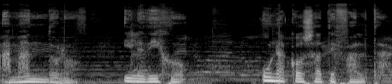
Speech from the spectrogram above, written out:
amándolo y le dijo, una cosa te falta.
